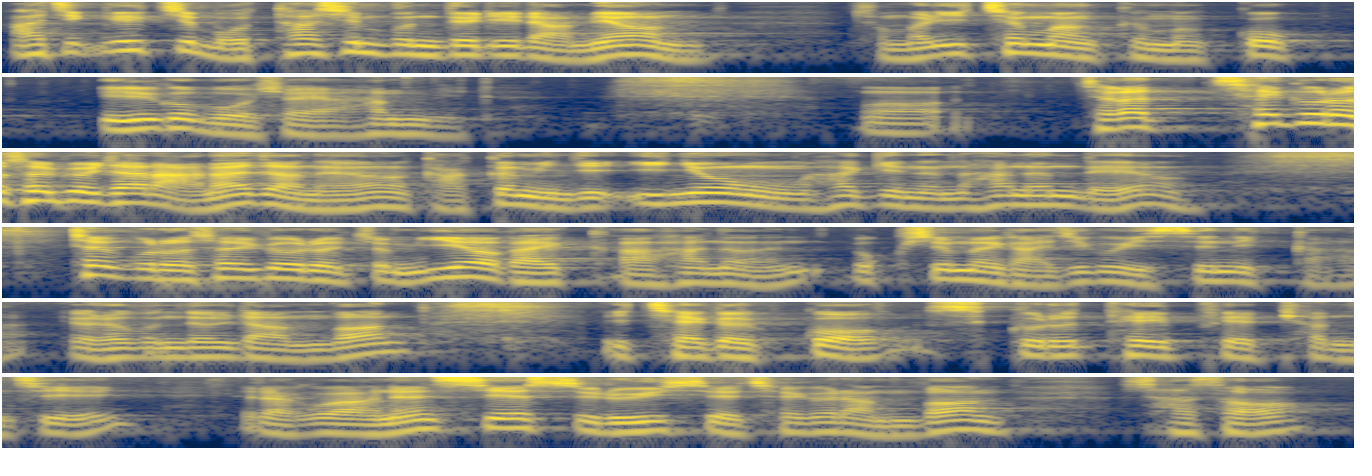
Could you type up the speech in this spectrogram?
아직 읽지 못하신 분들이라면 정말 이 책만큼은 꼭 읽어보셔야 합니다. 어, 제가 책으로 설교 잘 안 하잖아요. 가끔 이제 인용하기는 하는데요. 책으로 설교를 좀 이어갈까 하는 욕심을 가지고 있으니까 여러분들도 한번 이 책을 꼭 스크루테이프의 편지라고 하는 C.S. 루이스의 책을 한번 사서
